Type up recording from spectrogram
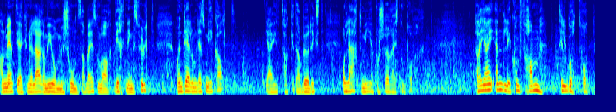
Han mente jeg kunne lære mye om misjonsarbeid som var virkningsfullt, og en del om det som gikk galt. Jeg takket ærbødigst og lærte mye på sjøreisen oppover. Da jeg endelig kom fram til Godt Hopp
